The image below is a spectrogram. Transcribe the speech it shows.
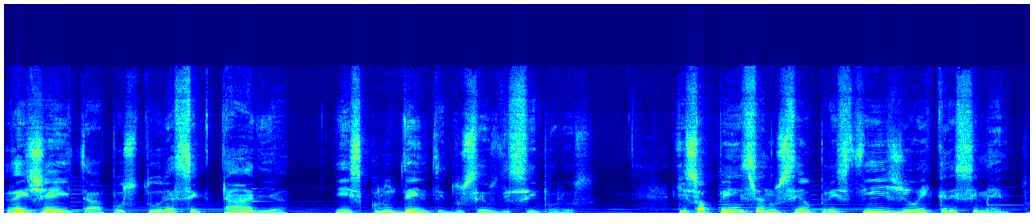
rejeita a postura sectária e excludente dos seus discípulos, que só pensa no seu prestígio e crescimento,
